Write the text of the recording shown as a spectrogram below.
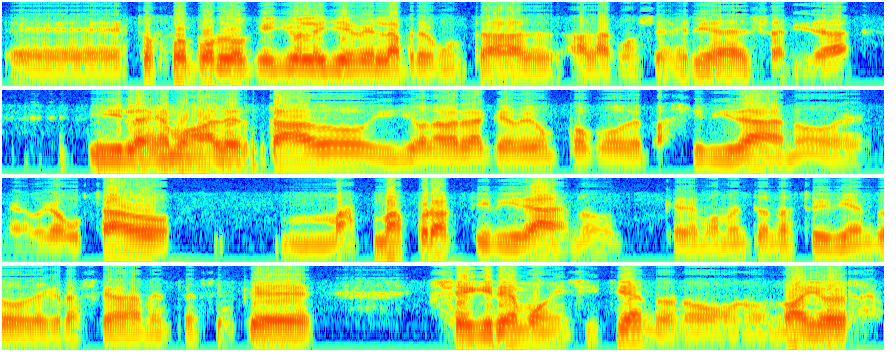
eh, esto fue por lo que yo le llevé la pregunta a la Consejería de Sanidad y les hemos alertado y yo la verdad que veo un poco de pasividad, ¿no? me hubiera gustado más, más proactividad, ¿no? Que de momento no estoy viendo, desgraciadamente. Así que seguiremos insistiendo, no, no, no hay otra.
